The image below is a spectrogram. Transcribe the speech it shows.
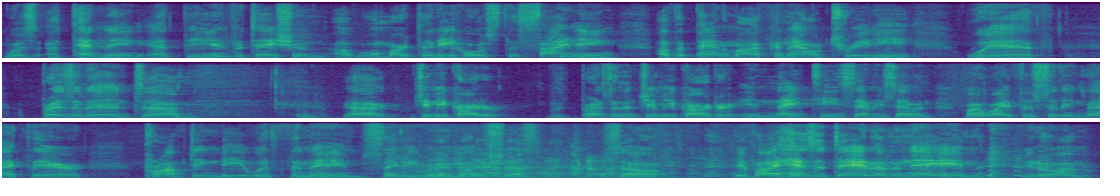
was attending at the invitation of Omar Torrijos the signing of the Panama Canal Treaty with President um, uh, Jimmy Carter. With President Jimmy Carter in 1977. My wife is sitting back there prompting me with the names. Thank you very much. So if I hesitate on a name, you know, I'm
